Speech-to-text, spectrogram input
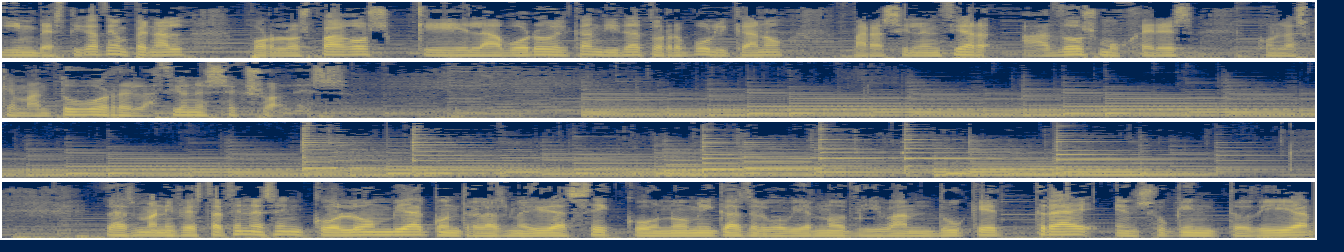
investigación penal por los pagos que elaboró el candidato republicano para silenciar a dos mujeres con las que mantuvo relaciones sexuales. Las manifestaciones en Colombia contra las medidas económicas del gobierno de Iván Duque trae en su quinto día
